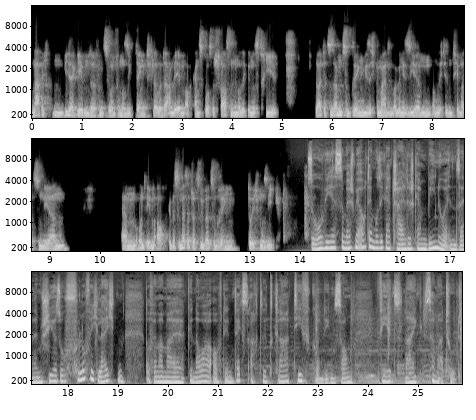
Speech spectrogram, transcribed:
Nachrichten wiedergebende Funktion von Musik denkt. Ich glaube, da haben wir eben auch ganz große Chancen in der Musikindustrie, Leute zusammenzubringen, die sich gemeinsam organisieren, um sich diesem Thema zu nähern ähm, und eben auch gewisse Messages rüberzubringen durch Musik. So wie es zum Beispiel auch der Musiker Childish Gambino in seinem schier so fluffig leichten, doch wenn man mal genauer auf den Text achtet, klar tiefgründigen Song Feels Like Summer tut.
